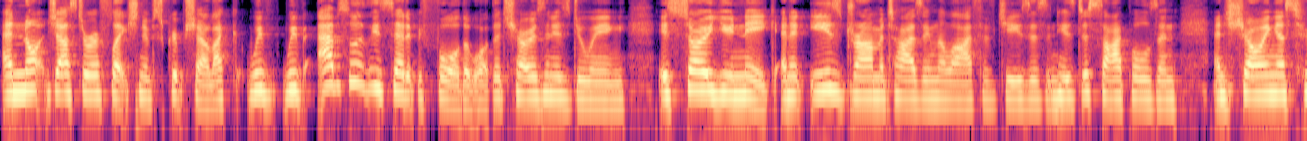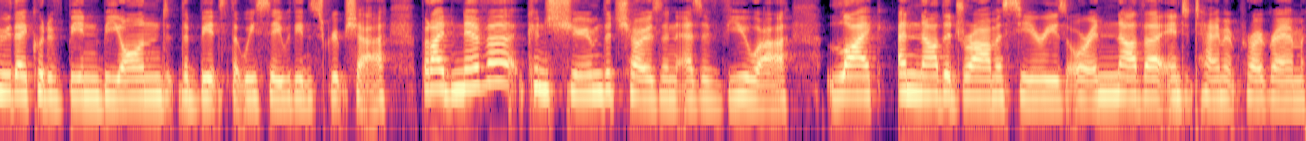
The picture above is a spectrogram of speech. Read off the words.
and not just a reflection of scripture. Like we've we've absolutely said it before that what the chosen is doing is so unique and it is dramatizing the life of Jesus and his disciples and and showing us who they could have been beyond the bits that we see within scripture. But I'd never consumed the chosen as a viewer like another drama series or another entertainment program.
